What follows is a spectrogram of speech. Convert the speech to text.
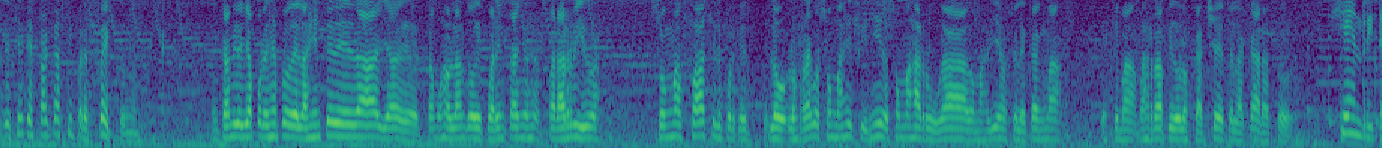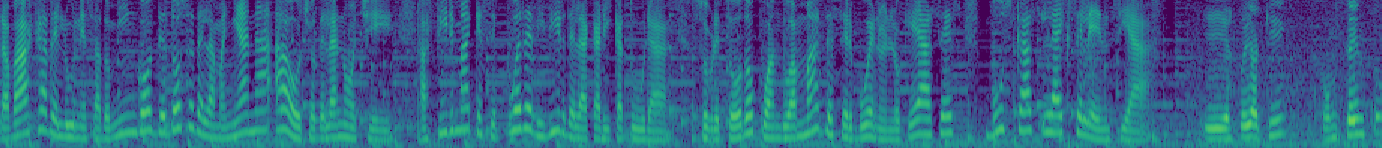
decir que está casi perfecto. ¿no? En cambio ya por ejemplo de la gente de edad, ya estamos hablando de 40 años para arriba, son más fáciles porque lo, los rasgos son más definidos, son más arrugados, más viejos, se le caen más, este, más rápido los cachetes, la cara, todo. Henry trabaja de lunes a domingo de 12 de la mañana a 8 de la noche. Afirma que se puede vivir de la caricatura, sobre todo cuando a más de ser bueno en lo que haces, buscas la excelencia. Y estoy aquí contento,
